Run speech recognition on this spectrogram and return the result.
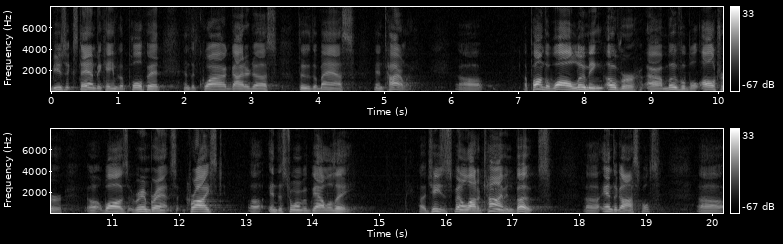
music stand became the pulpit, and the choir guided us through the Mass entirely. Uh, upon the wall looming over our movable altar uh, was Rembrandt's Christ uh, in the Storm of Galilee. Uh, Jesus spent a lot of time in boats uh, in the Gospels. Uh,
